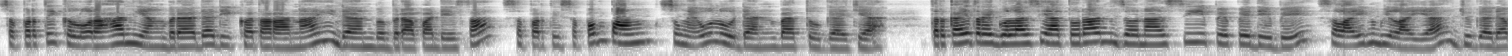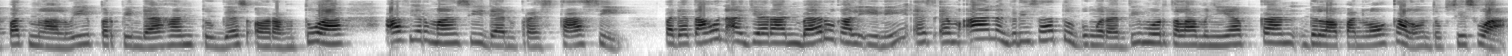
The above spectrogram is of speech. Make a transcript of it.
seperti kelurahan yang berada di Kota Ranai dan beberapa desa seperti Sepempang, Sungai Ulu, dan Batu Gajah. Terkait regulasi aturan zonasi PPDB, selain wilayah juga dapat melalui perpindahan tugas orang tua, afirmasi, dan prestasi. Pada tahun ajaran baru kali ini, SMA Negeri 1 Bunguran Timur telah menyiapkan 8 lokal untuk siswa.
